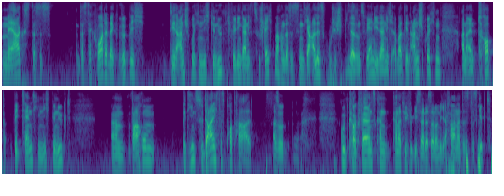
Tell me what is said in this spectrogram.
merkst, dass es, dass der Quarterback wirklich den Ansprüchen nicht genügt. Ich will den gar nicht zu schlecht machen. Das sind ja alles gute Spieler, sonst wären die da nicht. Aber den Ansprüchen an ein Top Big Ten Team nicht genügt. Ähm, warum bedienst du da nicht das Portal? Also Gut, Kirk Ferentz kann, kann natürlich wirklich sein, dass er noch nicht erfahren hat, dass es das gibt.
